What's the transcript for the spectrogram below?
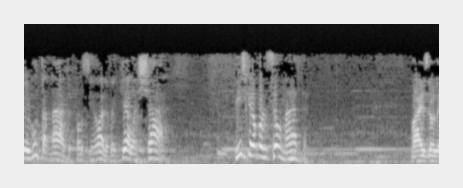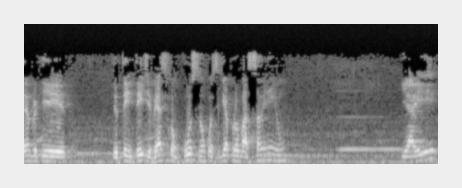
pergunta nada. Fala assim: olha, quer lanchar? Finge que não aconteceu nada. Mas eu lembro que eu tentei diversos concursos, não consegui aprovação em nenhum. E aí,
